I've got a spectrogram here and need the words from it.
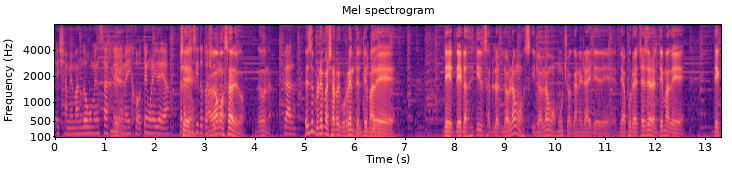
ella me mandó un mensaje Bien. y me dijo, tengo una idea, pero Che, necesito tu ayuda. hagamos algo. De una. Claro. Es un problema ya recurrente el tema de, de, de los distintos. Lo, lo hablamos y lo hablamos mucho acá en el aire de, de Apura el tema de, de,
